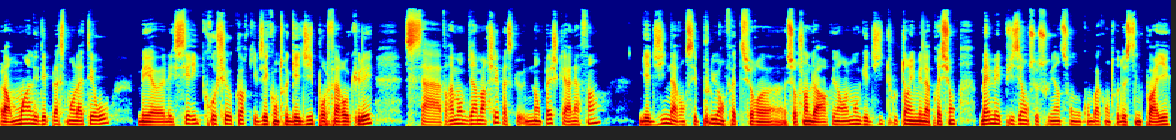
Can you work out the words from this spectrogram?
Alors moins les déplacements latéraux, mais les séries de crochets au corps qu'il faisait contre Geji pour le faire reculer, ça a vraiment bien marché parce que n'empêche qu'à la fin, Geji n'avançait plus en fait sur euh, sur Chandler. Alors que normalement Geji tout le temps il met la pression, même épuisé, on se souvient de son combat contre Dustin Poirier,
